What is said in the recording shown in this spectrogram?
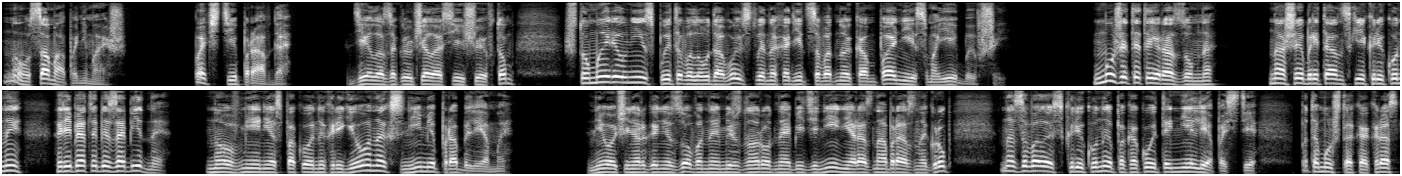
Ну, сама понимаешь. Почти правда. Дело заключалось еще и в том, что Мэрил не испытывала удовольствия находиться в одной компании с моей бывшей. Может, это и разумно. Наши британские крикуны — ребята безобидные но в менее спокойных регионах с ними проблемы. Не очень организованное международное объединение разнообразных групп называлось «Крикуны» по какой-то нелепости, потому что как раз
